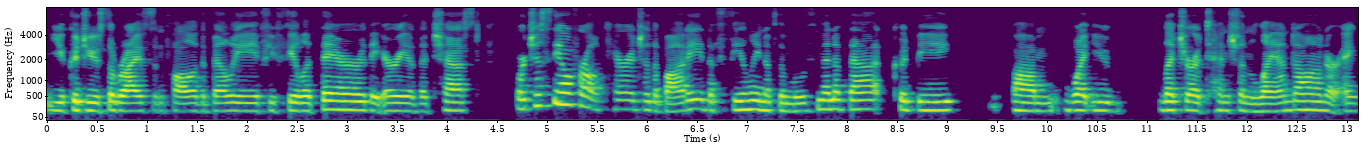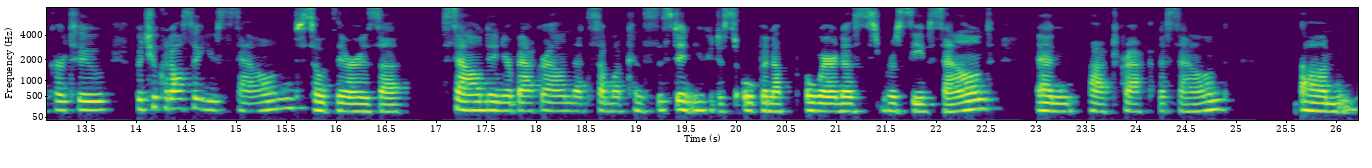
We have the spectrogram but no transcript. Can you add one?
you could use the rise and fall of the belly if you feel it there, the area of the chest, or just the overall carriage of the body. The feeling of the movement of that could be um, what you let your attention land on or anchor to. But you could also use sound. So if there is a sound in your background that's somewhat consistent, you could just open up awareness, receive sound, and uh, track the sound. Um,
